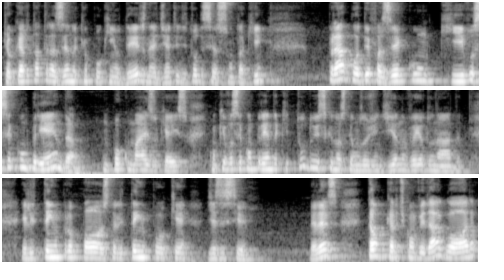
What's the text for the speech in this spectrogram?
que eu quero estar trazendo aqui um pouquinho deles, né, diante de todo esse assunto aqui, para poder fazer com que você compreenda um pouco mais do que é isso, com que você compreenda que tudo isso que nós temos hoje em dia não veio do nada. Ele tem um propósito, ele tem um porquê de existir. Beleza? Então, quero te convidar agora,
